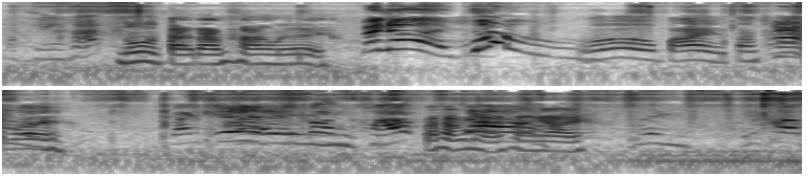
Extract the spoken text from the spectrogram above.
โอเคครับ นู่นไปตามทางเลย ไปเลยวู้โอ้ไปตามทางเลย ไปเองก่อนครับไปทางไหนทางยายนี่ครับ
